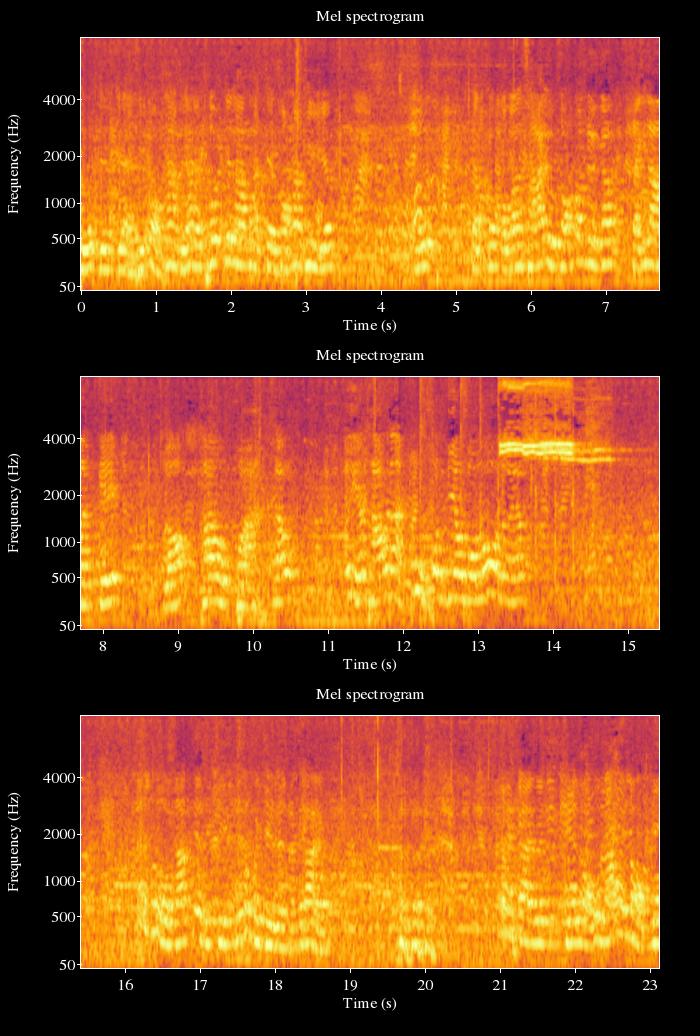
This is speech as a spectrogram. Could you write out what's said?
พุทธเดียทิ้งออกข้างไปแล้วแล้วทดเวลาบาดเจ็บ2นาทีครับพุทธจับตรงออกมาซ้ายหลุด2ต่อ1ครับแสงลานกิ๊กล็อกเข้าขวาแล้วไอ้เหนียเท้าขนาดผู้คนเดียวโซโล่เลยครับโอ้โหนัดเนี่ยจริงๆไม่ต้องไปยืนตรงนั้นก็ได้ครับกลายเป็นตัวหลอกอุลักไม่หลอกดี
